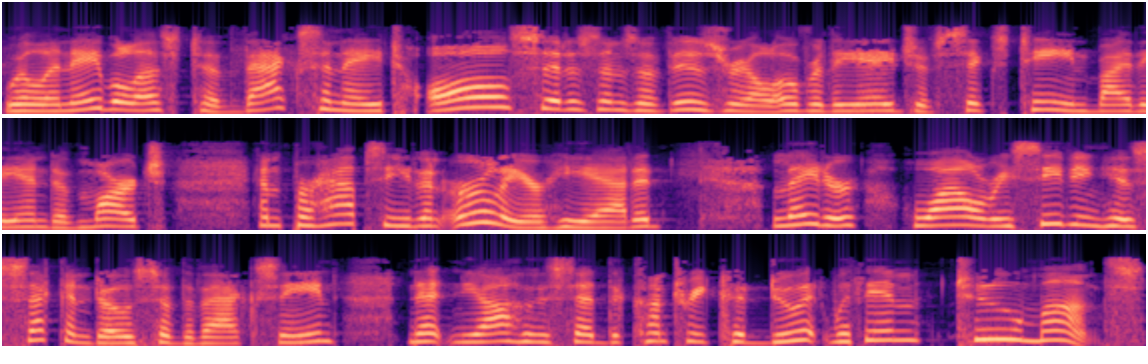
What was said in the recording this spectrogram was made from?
will enable us to vaccinate all citizens of Israel over the age of 16 by the end of March, and perhaps even earlier, he added. Later, while receiving his second dose of the vaccine, Netanyahu said the country could do it within two months.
